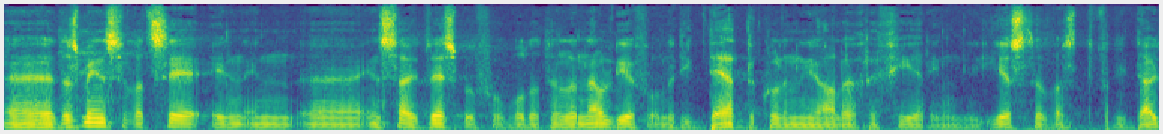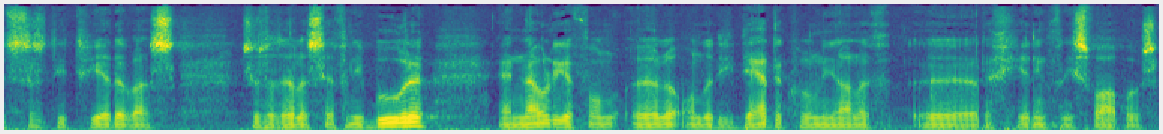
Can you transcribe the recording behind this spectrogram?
Uh, dat is mensen wat ze in, in, uh, in Zuidwest bijvoorbeeld, dat hulle nou leven onder die derde koloniale regering. Die eerste was van die Duitsers, die tweede was soos wat hulle sê van die boere en nou hulle onder die derde koloniale uh, regering van die Swapos.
